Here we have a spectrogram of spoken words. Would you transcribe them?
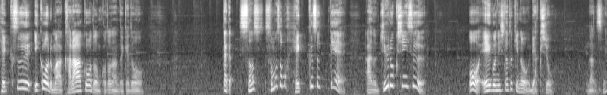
ヘックスイコール、まあ、カラーコードのことなんだけど、なんかそ、そもそもヘックスって、あの16進数を英語にした時の略称なんですね。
